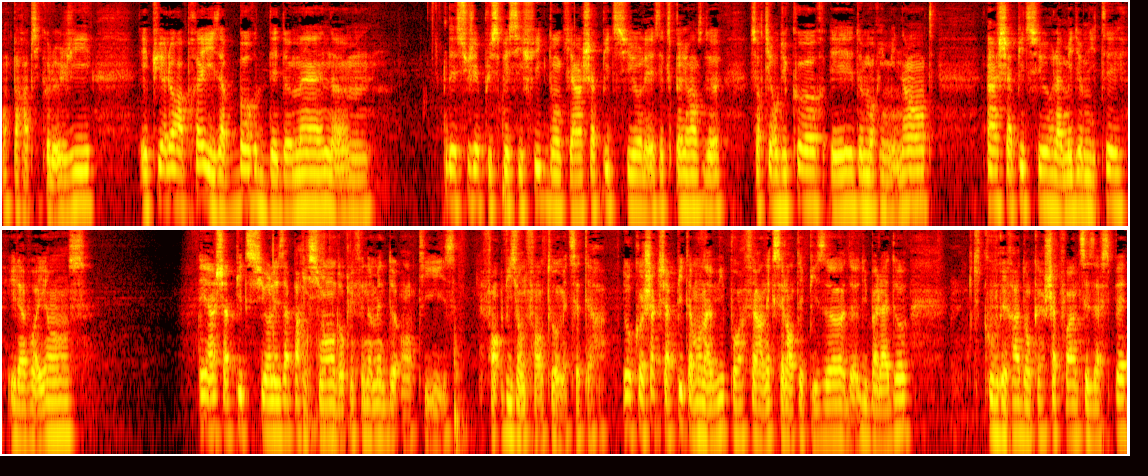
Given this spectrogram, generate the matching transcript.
en parapsychologie. Et puis alors après, ils abordent des domaines, euh, des sujets plus spécifiques. Donc il y a un chapitre sur les expériences de sortir du corps et de mort imminente, un chapitre sur la médiumnité et la voyance, et un chapitre sur les apparitions, donc les phénomènes de hantise, vision de fantômes, etc. Donc euh, chaque chapitre, à mon avis, pourra faire un excellent épisode du balado qui couvrira donc à chaque fois un de ces aspects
